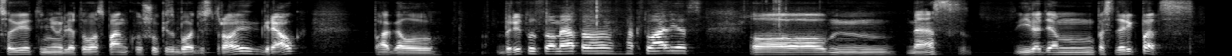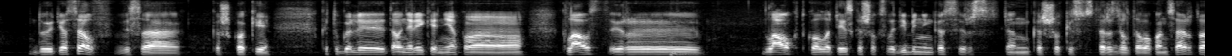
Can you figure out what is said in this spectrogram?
sovietinių Lietuvos pankų šūkis buvo Destroy, greuk, pagal Britų tuo meto aktualijas, o mes įvedėm pasidaryk pats, do it yourself, visą kažkokį, kad tu gali, tau nereikia nieko klaust ir laukt, kol ateis kažkoks vadybininkas ir ten kažkokį susitars dėl tavo koncerto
